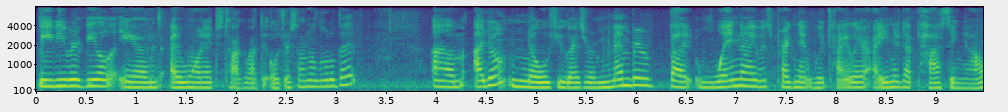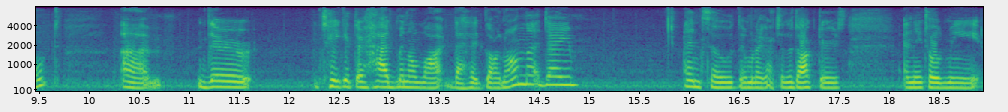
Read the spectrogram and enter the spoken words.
baby reveal, and I wanted to talk about the ultrasound a little bit. Um, I don't know if you guys remember, but when I was pregnant with Tyler, I ended up passing out. Um, there, take it, there had been a lot that had gone on that day. And so then when I got to the doctors and they told me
